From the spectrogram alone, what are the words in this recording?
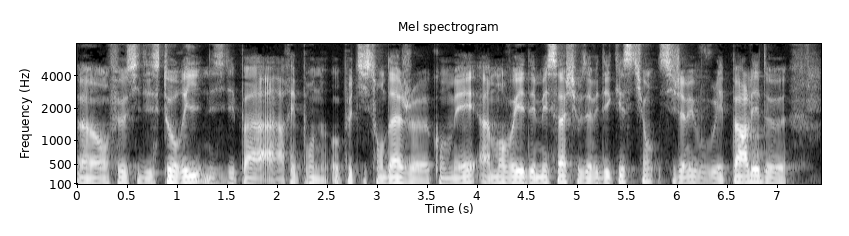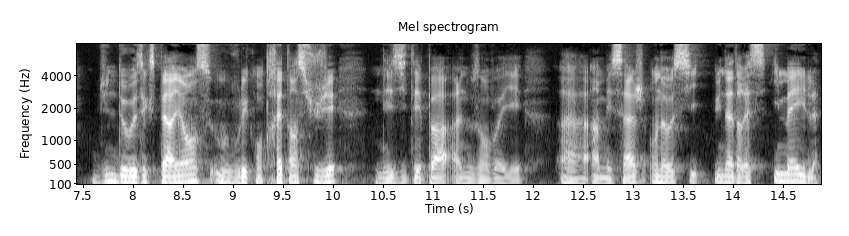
Euh, on fait aussi des stories. N'hésitez pas à répondre aux petits sondages qu'on met, à m'envoyer des messages si vous avez des questions. Si jamais vous voulez parler d'une de vos expériences ou vous voulez qu'on traite un sujet, n'hésitez pas à nous envoyer euh, un message. On a aussi une adresse email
